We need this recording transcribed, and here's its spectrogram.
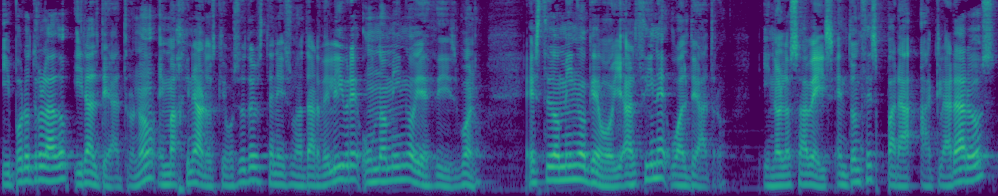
y por otro lado, ir al teatro, ¿no? Imaginaros que vosotros tenéis una tarde libre, un domingo y decís, bueno, este domingo que voy, al cine o al teatro. Y no lo sabéis. Entonces, para aclararos,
